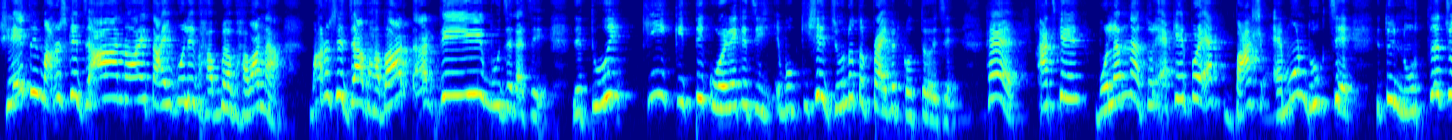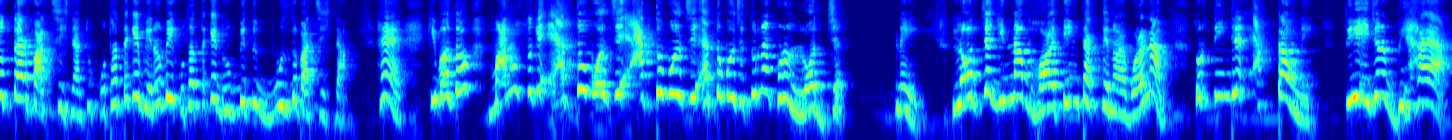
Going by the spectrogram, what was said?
সে তুই মানুষকে যা নয় তাই বলে ভাববা ভাবা না। মানুষের যা ভাবার তার ঠিক বুঝে গেছে যে তুই কি কীর্তি করে রেখেছিস এবং কিসের জন্য তোর প্রাইভেট করতে হয়েছে? হ্যাঁ আজকে বললাম না তোর একের পর এক বাস এমন ঢুকছে যে তুই নড়তে চড়তে আর পারছিস না। তুই কোথা থেকে বেরোবি, কোথা থেকে ঢুকবি তুই বুঝতে পারছিস না। হ্যাঁ কি বলতো? মানুষ তোকে এত বলছে এত বলছে এত বলছে। তোর না কোনো লজ্জা নেই। লজ্জা গিন্না ভয় তিন থাকতে নয়, বলে না? তোর তিনটের একটাও নেই। তুই এই জন্য বেহায়া,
